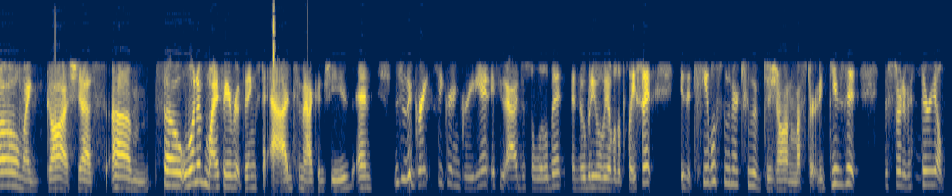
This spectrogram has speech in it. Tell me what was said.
Oh my gosh, yes. Um, so one of my favorite things to add to mac and cheese, and this is a great secret ingredient if you add just a little bit and nobody will be able to place it, is a tablespoon or two of Dijon mustard. It gives it this sort of ethereal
